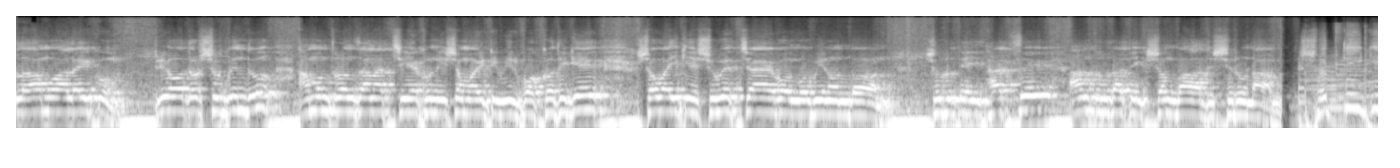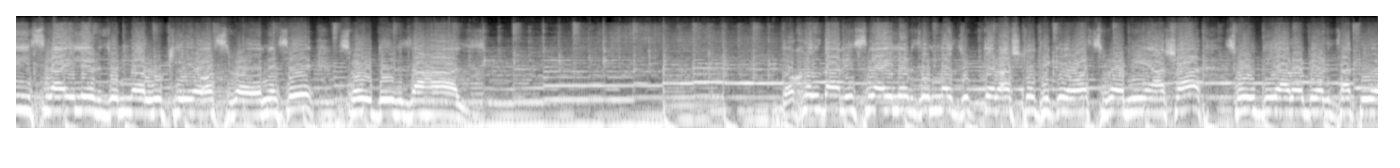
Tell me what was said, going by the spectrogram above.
আসসালামু আলাইকুম। প্রিয় দর্শকবিন্দু, আমন্ত্রণ জানাচ্ছি এখন এই সময় টিভির পক্ষ থেকে। সবাইকে শুভেচ্ছা এবং অভিনন্দন। শুরুতেই থাকছে আন্তর্জাতিক সংবাদ শিরোনাম। সত্যি কি ইসরায়েলের জন্য লুকিয়ে অস্ত্র এনেছে সৌদির জাহাজ? দখলদার ইসরায়েলের জন্য যুক্তরাষ্ট্র থেকে অস্ত্র নিয়ে আসা সৌদি আরবের জাতীয়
